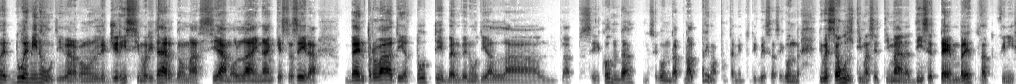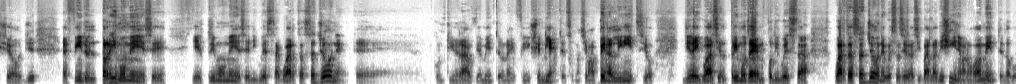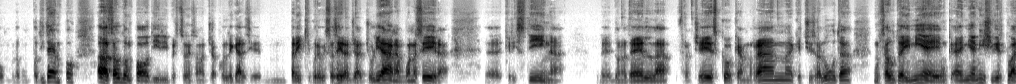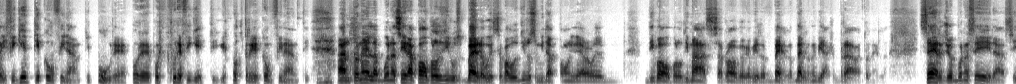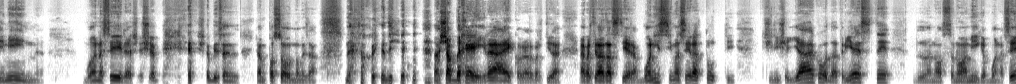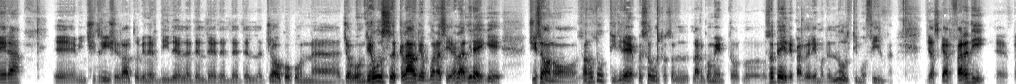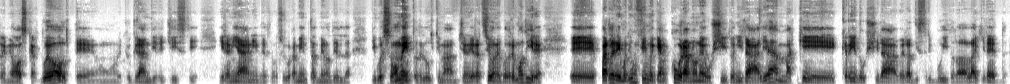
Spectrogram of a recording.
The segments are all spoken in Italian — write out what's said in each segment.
Le 21 e 2 minuti, con un leggerissimo ritardo, ma siamo online anche stasera. Ben trovati a tutti, benvenuti alla, alla seconda, seconda, no, al primo appuntamento di questa seconda, di questa ultima settimana di settembre, finisce oggi, è finito il primo mese, il primo mese di questa quarta stagione. Eh, continuerà ovviamente, non è che finisce niente, insomma siamo appena all'inizio, direi quasi al primo tempo di questa quarta stagione, questa sera si parla di cinema nuovamente dopo, dopo un po' di tempo. Allora saluto un po' di persone che sono già collegate, parecchi pure questa sera, già Giuliana, buonasera, eh, Cristina, eh, Donatella, Francesco, Camran che ci saluta. Un saluto ai miei, ai miei amici virtuali Fighetti e Confinanti, pure, pure, pure Fighetti, oltre che Confinanti. Antonella, buonasera, Popolo di Rus. Bello questo, Popolo di Rus mi dà un'idea di popolo, di massa, proprio, capito? Bello, bello, mi piace, bravo Antonella. Sergio, buonasera. Simin, Buonasera, c'è un po' sonno, mi sa. Shabbecheira, ecco la partita, la partita della tastiera. Buonissima sera a tutti, ci dice Iaco da Trieste, la nostra nuova amica, buonasera. Eh, vincitrice tra l'altro venerdì del, del, del, del gioco con uh, gioco con Dirus. Claudia, buonasera. Allora direi che ci sono, sono tutti, direi a questo punto l'argomento lo, lo sapete, parleremo dell'ultimo film di Asghar Faradi, eh, premio Oscar due volte, uno dei più grandi registi iraniani, sicuramente almeno del, di questo momento, dell'ultima generazione potremmo dire. Eh, parleremo di un film che ancora non è uscito in Italia, ma che credo uscirà, verrà distribuito dalla Lucky Red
